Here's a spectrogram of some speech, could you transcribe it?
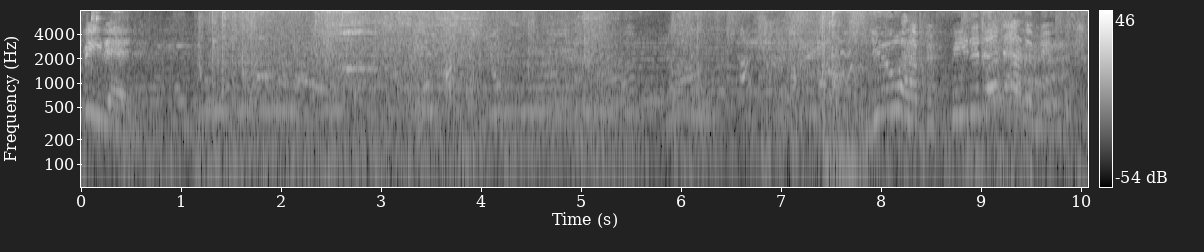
Defeated. You have defeated an enemy.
